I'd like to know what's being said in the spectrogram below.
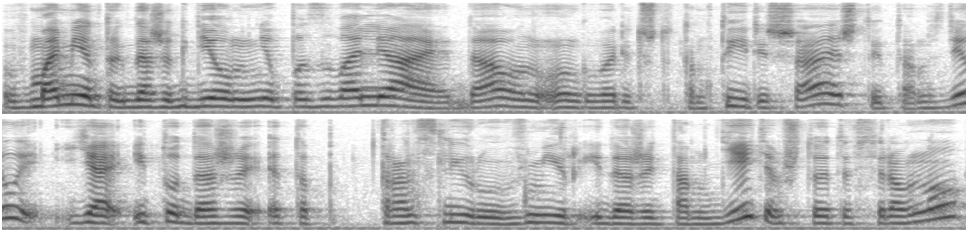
в моментах даже, где он мне позволяет, да, он, он говорит, что там ты решаешь, ты там сделай, я и то даже это транслирую в мир и даже там детям, что это все равно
